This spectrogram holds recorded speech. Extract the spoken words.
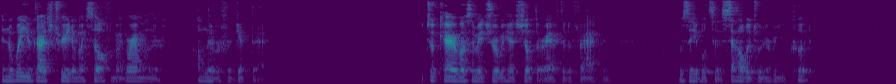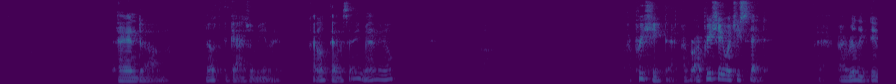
And the way you guys treated myself and my grandmother, I'll never forget that. You took care of us and made sure we had shelter after the fact. And was able to salvage whatever you could. And um, I looked at the guys with me and I kind of looked at them and said, hey, man, you know, I appreciate that. I appreciate what you said. I, I really do.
